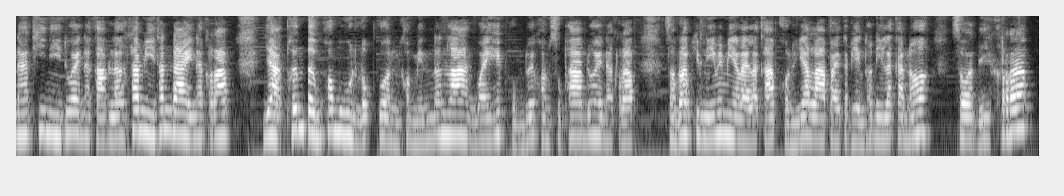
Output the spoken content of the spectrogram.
หน้าที่นี้ด้วยนะครับ แล้วถ้ามีท่านใดนะครับ อยากเพิ่มเติมข้อมูลรบกวนคอมเมนต์ด้านล่างไว้ให้ผมด้วยความสุภาพด้วยนะครับสำหรับคลิปนี้ไม่มีอะไรแล้วครับ ขออนุญาตลาไปแต่เพียงเท่านี้แล้วกันเนาะสวัสดีครับ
